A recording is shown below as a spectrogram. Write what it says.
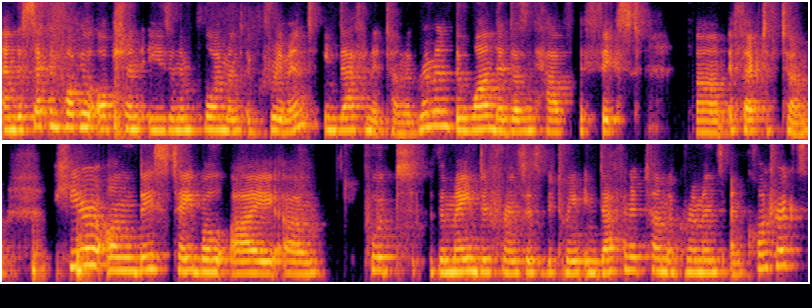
And the second popular option is an employment agreement, indefinite term agreement, the one that doesn't have a fixed uh, effective term. Here on this table, I um, put the main differences between indefinite term agreements and contracts.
